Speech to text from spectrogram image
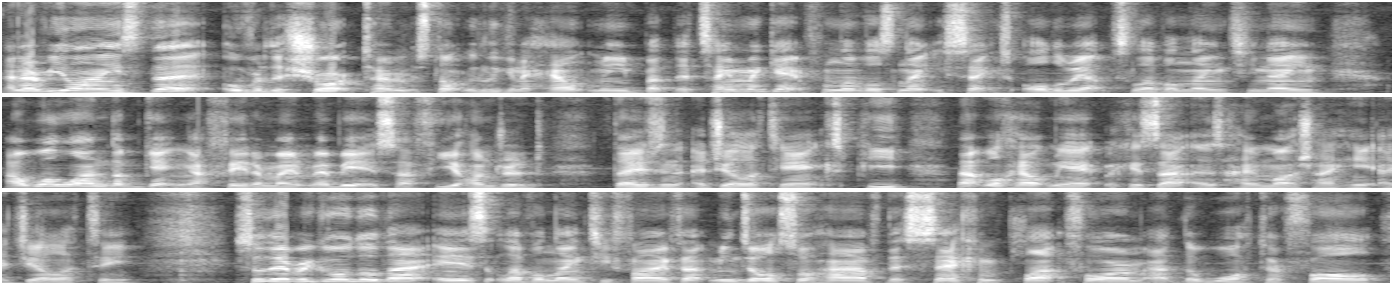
And I realised that over the short term it's not really going to help me but the time I get from levels 96 all the way up to level 99 I will end up getting a fair amount. Maybe it's a few hundred thousand agility XP that will help me out because that is how much I hate agility. So there we go though, that is level 95. That means also have the second platform at the waterfall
